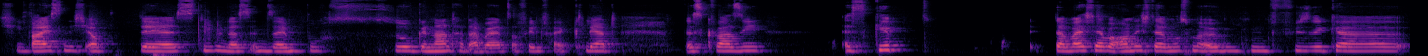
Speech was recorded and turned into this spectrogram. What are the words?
ich weiß nicht, ob der Steven das in seinem Buch so genannt hat, aber er hat es auf jeden Fall erklärt, dass quasi es gibt, da weiß ich aber auch nicht, da muss mal irgendein Physiker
